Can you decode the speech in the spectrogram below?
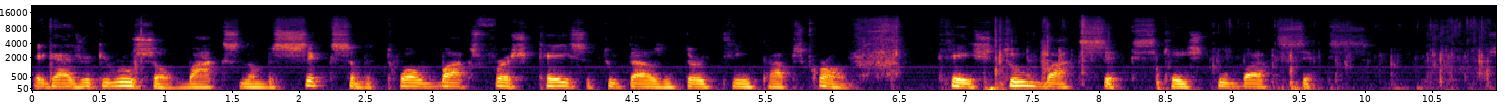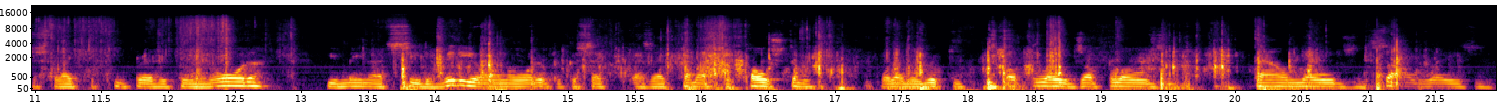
Hey guys, Ricky Russo, box number six of a 12 box fresh case of 2013 Topps Chrome. Case two, box six. Case two, box six. Just like to keep everything in order. You may not see the video in order because I, as I come up to post them, whatever Ricky uploads, uploads, and downloads, and sideways, and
